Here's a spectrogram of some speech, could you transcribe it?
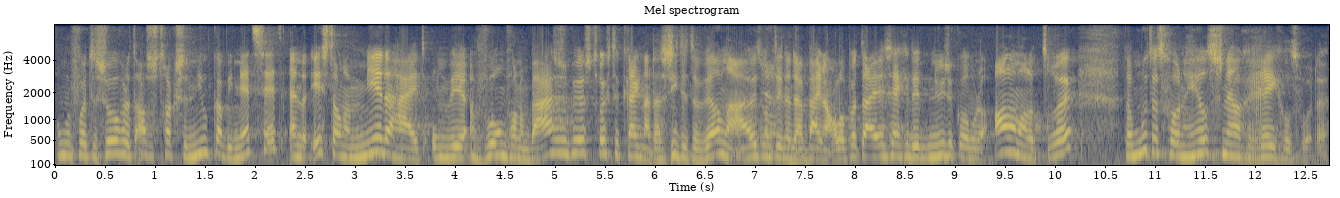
Om ervoor te zorgen dat als er straks een nieuw kabinet zit en er is dan een meerderheid om weer een vorm van een basisbeurs terug te krijgen. Nou, daar ziet het er wel naar uit, want Ja. inderdaad bijna alle partijen zeggen dit nu, ze komen er allemaal op terug. Dan moet het gewoon heel snel geregeld worden.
